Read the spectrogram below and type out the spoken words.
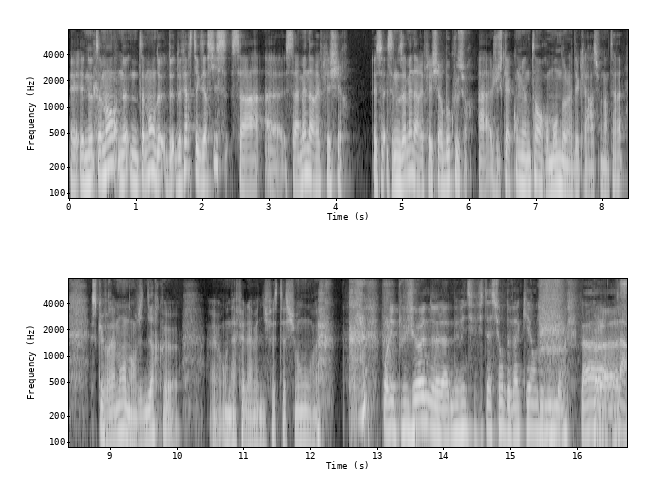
Et, notamment, notamment de, faire cet exercice, ça, ça amène à réfléchir. Ça, nous amène à réfléchir beaucoup sur ah, jusqu'à combien de temps on remonte dans la déclaration d'intérêt? Est-ce que vraiment on a envie de dire que euh, on a fait la manifestation euh, Pour les plus jeunes, la manifestation de Vaquet en 2000, je sais pas. Voilà,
